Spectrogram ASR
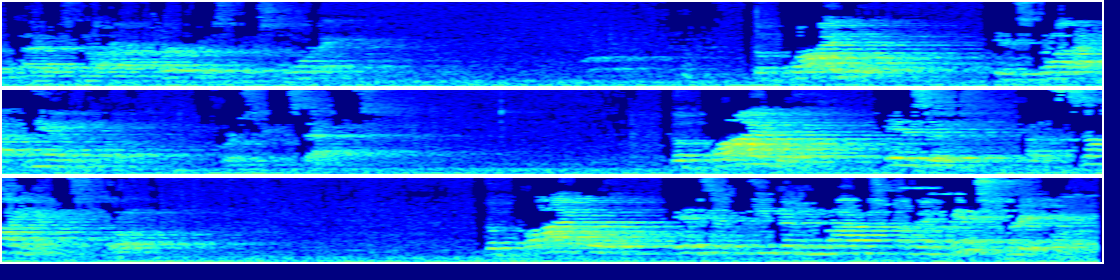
but that is not our purpose this morning. The Bible is not a handbook for success. The Bible isn't a science. The Bible isn't even much of a history book.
